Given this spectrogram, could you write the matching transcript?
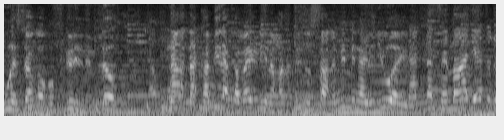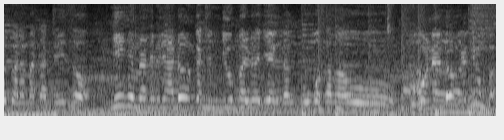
uwezo wako wa kufikiri ni mdogo. Na, na kabila kama hili lina matatizo sana. Mimi nalijua hili. Na ninasemaje hata tukiwa na matatizo. Nyinyi mnanibina donge tu jumba lililojenga mkubwa kama huu. Uko na donge nyumba?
